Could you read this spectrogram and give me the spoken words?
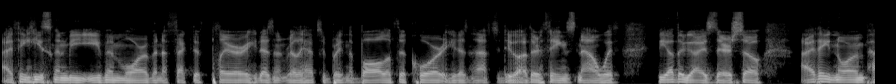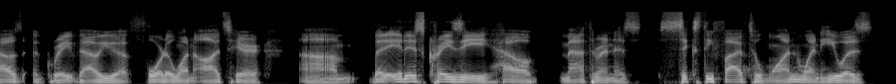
I think he's going to be even more of an effective player. He doesn't really have to bring the ball of the court. He doesn't have to do other things now with the other guys there. So I think Norman Powell's a great value at four to one odds here. Um, but it is crazy how Mathurin is 65 to one when he was,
